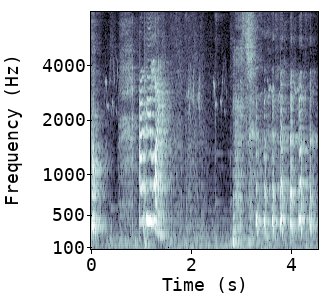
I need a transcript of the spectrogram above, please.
I'd be like, I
